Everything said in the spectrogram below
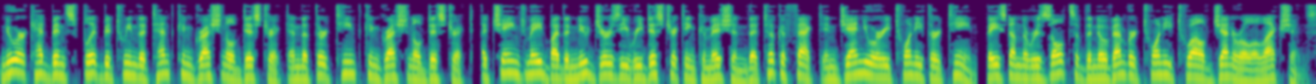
Newark had been split between the 10th Congressional District and the 13th Congressional District, a change made by the New Jersey Redistricting Commission that took effect in January 2013, based on the results of the November 2012 general elections.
